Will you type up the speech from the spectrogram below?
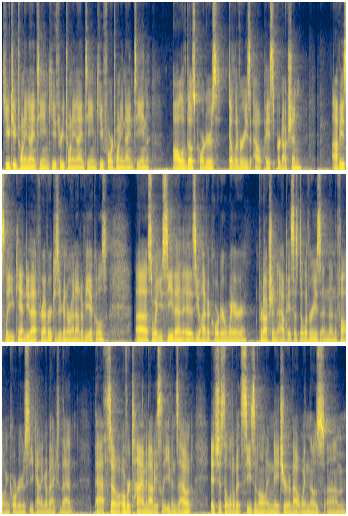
Q2 2019, Q3 2019, Q4 2019, all of those quarters deliveries outpaced production. Obviously, you can't do that forever because you're going to run out of vehicles. Uh, so what you see then is you'll have a quarter where production outpaces deliveries, and then the following quarters you kind of go back to that path. So over time, it obviously evens out. It's just a little bit seasonal in nature about when those um,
